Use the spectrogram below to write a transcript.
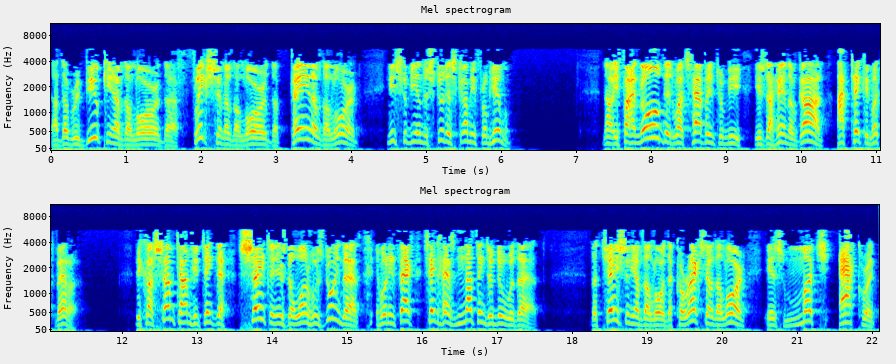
Now the rebuking of the Lord, the affliction of the Lord, the pain of the Lord needs to be understood as coming from him. Now, if I know that what's happening to me is the hand of God, I take it much better. Because sometimes you think that Satan is the one who's doing that, when in fact, Satan has nothing to do with that. The chastening of the Lord, the correction of the Lord is much accurate,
